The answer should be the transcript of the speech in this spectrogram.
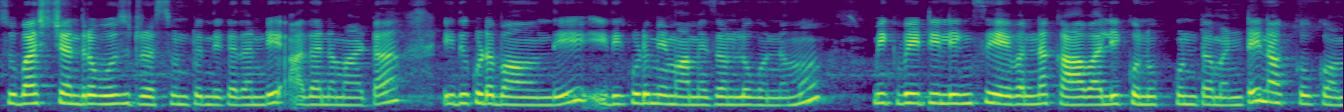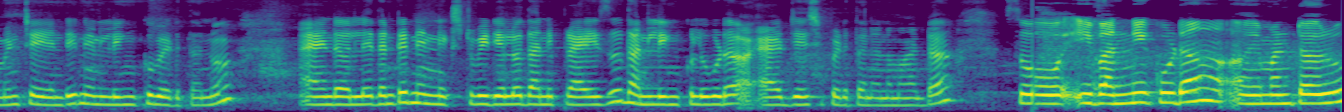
సుభాష్ చంద్రబోస్ డ్రెస్ ఉంటుంది కదండి అదనమాట ఇది కూడా బాగుంది. ఇది కూడా మేము అమెజాన్లో కొన్నాము. మీకు వీటి లింక్స్ ఏమన్నా కావాలి కొనుక్కుంటామంటే నాకు కామెంట్ చేయండి నేను లింక్ పెడతాను. అండ్ లేదంటే నేను నెక్స్ట్ వీడియోలో దాని ప్రైస్ దాని లింకులు కూడా యాడ్ చేసి పెడతాను అనమాట సో ఇవన్నీ కూడా ఏమంటారు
